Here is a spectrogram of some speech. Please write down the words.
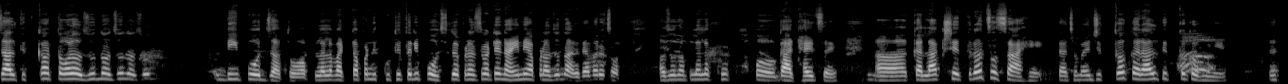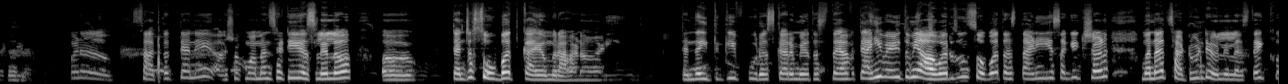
जाल तितका तळ अजून अजून अजून डीप होत जातो. आपल्याला वाटतं आपण कुठेतरी पोहोचलोय पण असं वाटतं नाही नाही आपण अजून अर्ध्यावरच आहोत. अजून आपल्याला खूप गाठायचं आहे कलाक्षेत्रच असं आहे. त्याच्यामुळे जितकं कराल तितकं कमी आहे. पण सातत्याने अशोक मामांसाठी असलेलं त्यांच्यासोबत कायम राहणं आणि त्यांना इतकी पुरस्कार मिळत असतात त्याही वेळी तुम्ही आवर्जून सोबत असता आणि हे सगळे क्षण मनात साठवून ठेवलेले असते. एक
